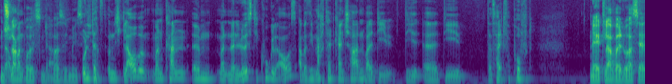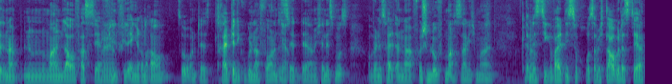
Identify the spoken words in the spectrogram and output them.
ein Schlagbolzen ja. quasi mäßig. Und, das, und ich glaube, man kann, ähm, man, man löst die Kugel aus, aber sie macht halt keinen Schaden, weil die, die, äh, die, das halt verpufft. Naja, klar, weil du hast ja in, einer, in einem normalen Lauf hast du ja, Ja, viel, ja. viel engeren Raum. So, und der treibt ja die Kugel nach vorne, das Ja. ist ja der Mechanismus. Und wenn du es halt an der frischen Luft machst, sag ich mal, dann Genau. ist die Gewalt nicht so groß. Aber ich glaube, dass der,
